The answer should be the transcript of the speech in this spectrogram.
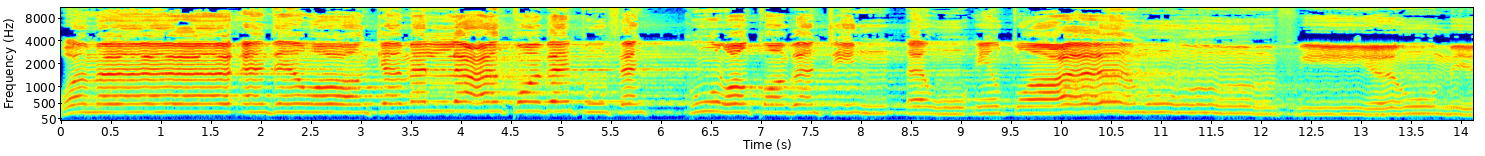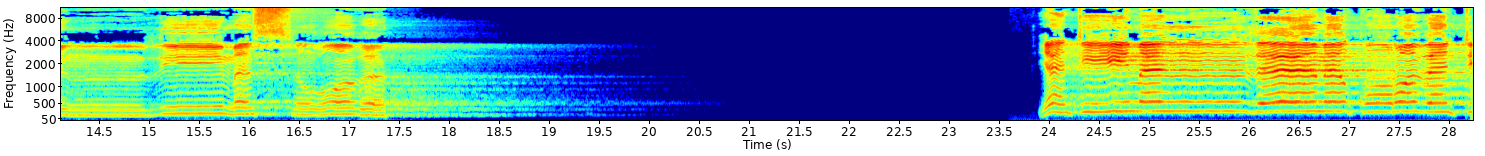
وما ادراك ما العقبه فك رقبه أو اطعام في يوم ذي مسغبه يتيما ذا مقربة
